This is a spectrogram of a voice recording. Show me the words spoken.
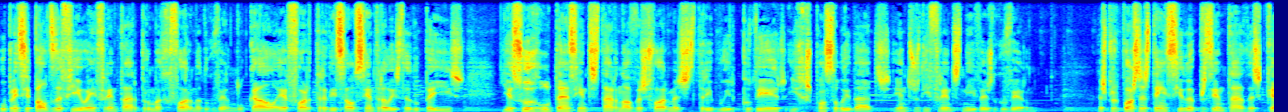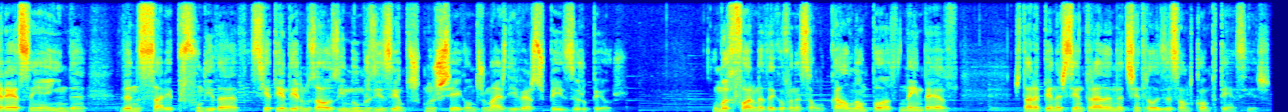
O principal desafio a enfrentar por uma reforma do governo local é a forte tradição centralista do país e a sua relutância em testar novas formas de distribuir poder e responsabilidades entre os diferentes níveis de governo. As propostas que têm sido apresentadas carecem ainda da necessária profundidade se atendermos aos inúmeros exemplos que nos chegam dos mais diversos países europeus. Uma reforma da governação local não pode nem deve estar apenas centrada na descentralização de competências.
